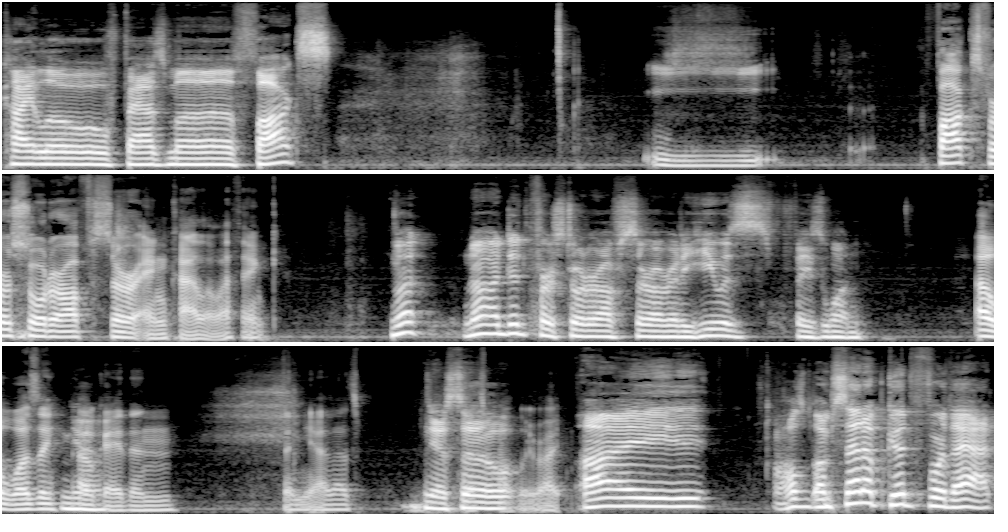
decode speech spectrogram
Kylo, Phasma, Fox. Ye- Fox first order officer and Kylo I think What? No, I did first order officer already. He was phase one. oh was he Yeah. okay then then yeah that's Yeah, so probably right I I'll, I'm set up good for that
